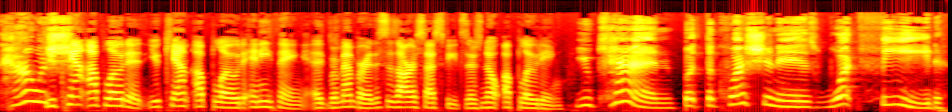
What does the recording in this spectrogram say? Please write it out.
how is You she, can't upload it. You can't upload anything. Uh, Remember, this is RSS feeds. There's no uploading. you can but the question is what feed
